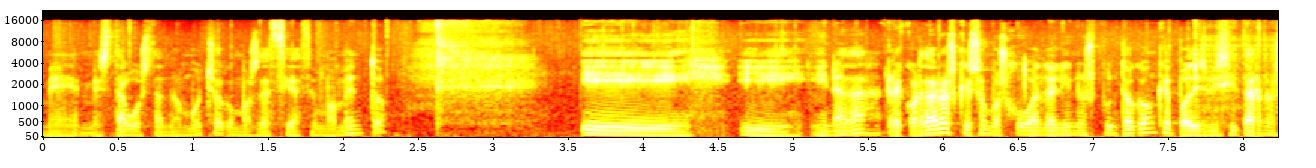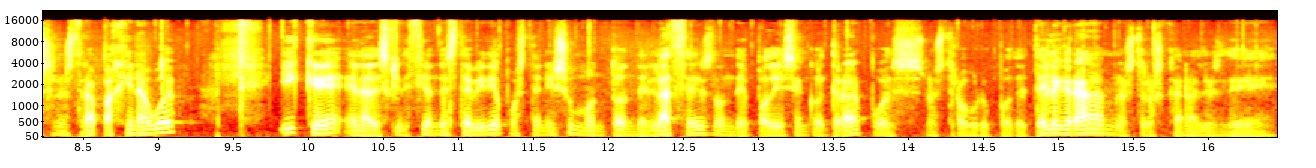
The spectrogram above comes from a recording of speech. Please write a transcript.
Me está gustando mucho, como os decía hace un momento. Y, nada, recordaros que somos jugando que podéis visitarnos en nuestra página web y que en la descripción de este vídeo pues tenéis un montón de enlaces donde podéis encontrar pues nuestro grupo de Telegram, nuestros canales de,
